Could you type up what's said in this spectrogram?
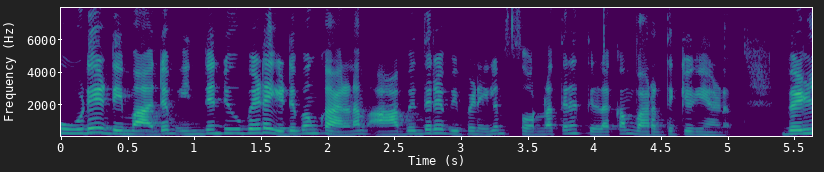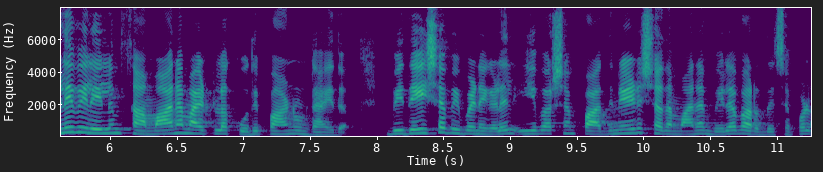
കൂടിയ ഡിമാൻഡും ഇന്ത്യൻ രൂപയുടെ ഇടിവും കാരണം ആഭ്യന്തര വിപണിയിലും സ്വർണത്തിന് തിളക്കം വർദ്ധിക്കുകയാണ്. വെള്ളി വിലയിലും സമാനമായിട്ടുള്ള കുതിപ്പാണ് ഉണ്ടായത്. വിദേശ വിപണികളിൽ ഈ വർഷം പതിനേഴ് ശതമാനം വില വർദ്ധിച്ചപ്പോൾ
